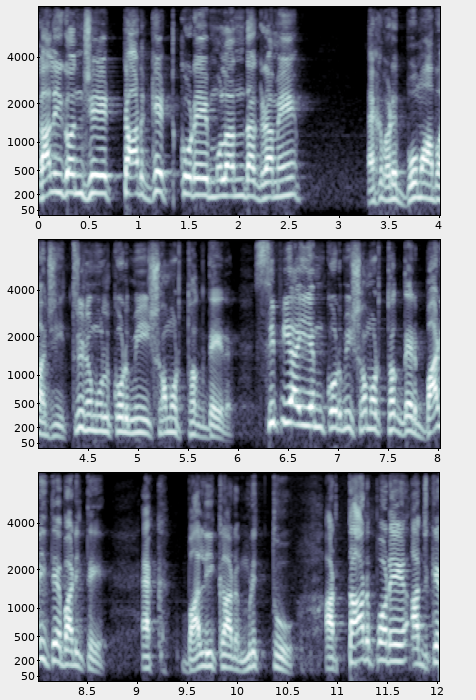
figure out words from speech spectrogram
কালীগঞ্জে টার্গেট করে মোলান্দা গ্রামে একেবারে বোমাবাজি, তৃণমূল কর্মী সমর্থকদের, সিপিআইএম কর্মী সমর্থকদের বাড়িতে বাড়িতে এক বালিকার মৃত্যু। আর তারপরে আজকে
